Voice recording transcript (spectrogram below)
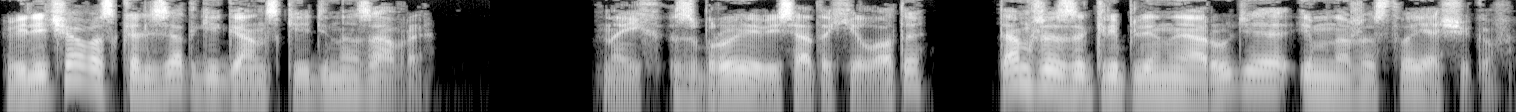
величаво скользят гигантские динозавры. На их сбруе висят ахилоты, там же закреплены орудия и множество ящиков.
